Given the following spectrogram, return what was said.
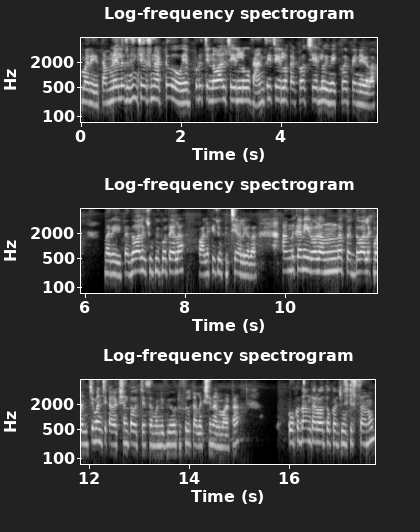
మరి తమ్నేలో చూపించేసినట్టు ఎప్పుడు చిన్నవాళ్ళ చీరలు ఫ్యాన్సీ చీరలు కట్ వర్క్ చీరలు ఇవి ఎక్కువైపోయినాయి కదా. మరి పెద్దవాళ్ళకి చూపిపోతే ఎలా? వాళ్ళకి చూపించేయాలి కదా. అందుకని ఈరోజు అందరు పెద్దవాళ్ళకి మంచి మంచి కలెక్షన్తో వచ్చేసామండి. బ్యూటిఫుల్ కలెక్షన్ అనమాట ఒకదాని తర్వాత ఒకటి చూపిస్తాను.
